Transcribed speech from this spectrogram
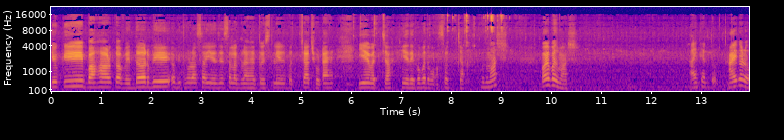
क्योंकि बाहर का वेदर भी अभी थोड़ा सा ये जैसा लग रहा है तो इसलिए बच्चा छोटा है। ये बच्चा ये देखो बदमाश बच्चा। बदमाश? ओए बदमाश। हाई कर दो। हाय करो।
